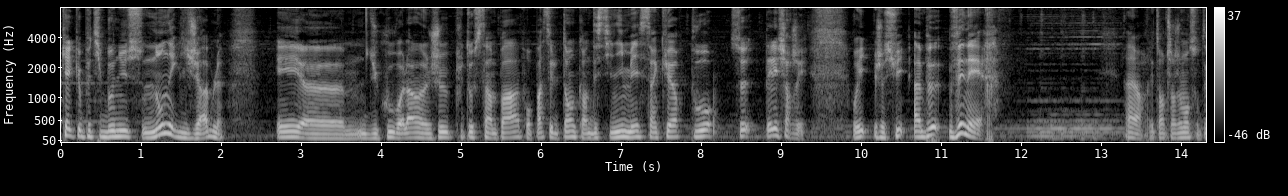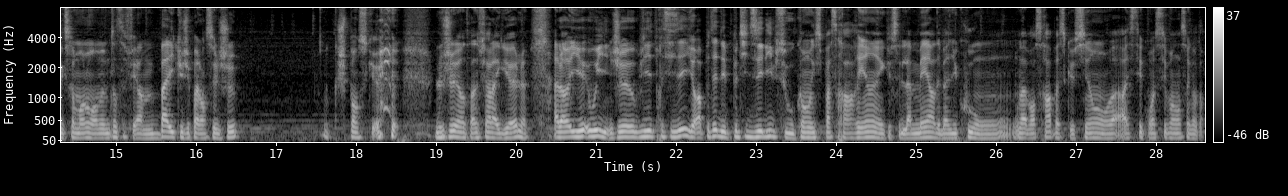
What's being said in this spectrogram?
quelques petits bonus non négligeables, et euh, du coup, voilà, un jeu plutôt sympa pour passer le temps quand Destiny met 5 heures pour se télécharger. Oui, je suis un peu vénère. Alors, les temps de chargement sont extrêmement longs, en même temps ça fait un bail que j'ai pas lancé le jeu. Donc je pense que le jeu est en train de faire la gueule. Alors oui, j'ai oublié de préciser, il y aura peut-être des petites ellipses où quand il se passera rien et que c'est de la merde, et ben du coup on, on, avancera parce que sinon on va rester coincé pendant 50 ans.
